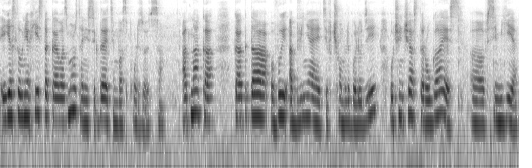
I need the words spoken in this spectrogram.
И если у них есть такая возможность, они всегда этим воспользуются. Однако, когда вы обвиняете в чем-либо людей, очень часто ругаясь э, в семье,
